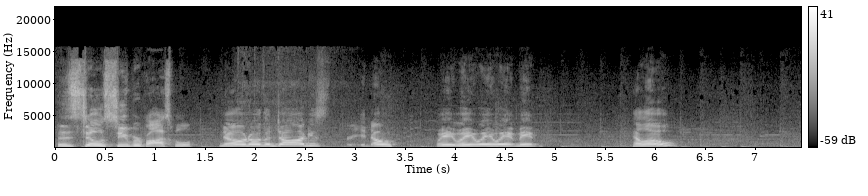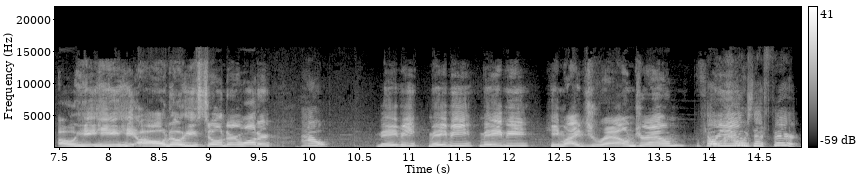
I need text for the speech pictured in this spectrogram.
This is still super possible. no, no, the dog is. No, wait, wait, wait, wait, maybe. Hello? Oh, he, he, he, oh no, he's still underwater? How? Maybe, maybe, maybe. He might drown, drown before How, you? how is that fair?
